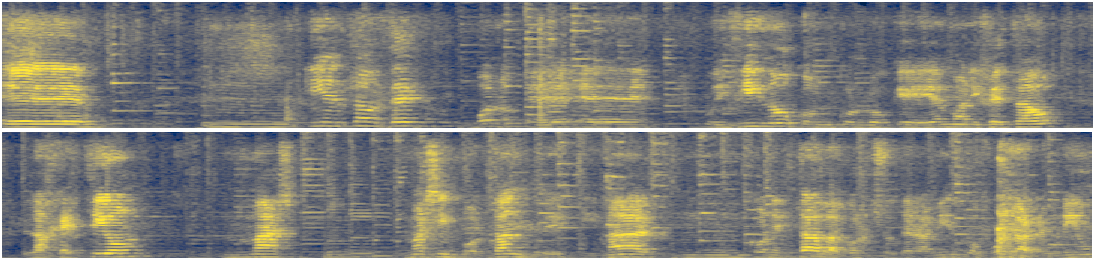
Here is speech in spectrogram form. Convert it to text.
Eh, mm, y entonces, bueno, eh, eh, coincido con, lo que han manifestado, la gestión más, más importante y más mm, conectada con el soterramiento fue la reunión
